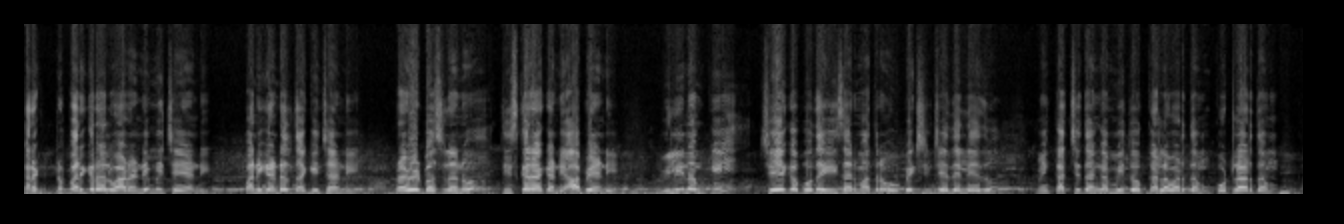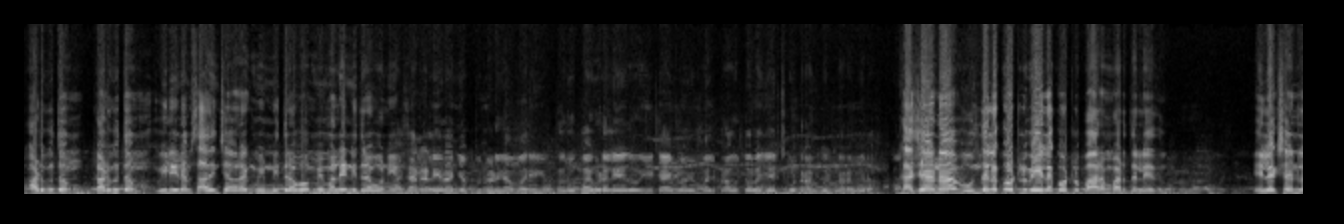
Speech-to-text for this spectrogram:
కరెక్ట్ పరికరాలు వాడండి మీరు చేయండి. పని గంటలు తగ్గించండి. ప్రైవేట్ బస్సులను తీసుకురాకండి ఆపేయండి. విలీనంకి చేయకపోతే ఈసారి మాత్రం ఉపేక్షించేదే లేదు. మేము ఖచ్చితంగా మీతో కలబడతాం కొట్లాడతాం అడుగుతాం కడుగుతాం విలీనం సాధించే వరకు మేము నిద్రపోం మిమ్మల్ని నిద్రపోని ఖజానా లేదని చెప్తున్నాడుగా మరి. ఒక రూపాయి కూడా లేదు. ఈ టైంలో మిమ్మల్ని ప్రభుత్వంలో చేర్చుకుంటారు అనుకుంటున్నారా మీరు? ఖజానా వందల కోట్లు వేల కోట్లు భారం పడతలేదు. ఎలక్షన్ల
